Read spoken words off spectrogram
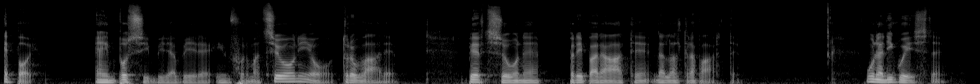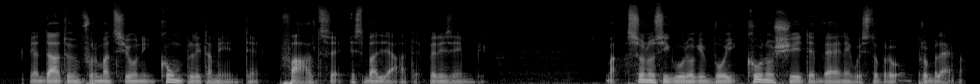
e poi è impossibile avere informazioni o trovare persone preparate dall'altra parte. Una di queste mi ha dato informazioni completamente false e sbagliate, per esempio. Ma sono sicuro che voi conoscete bene questo pro- problema.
